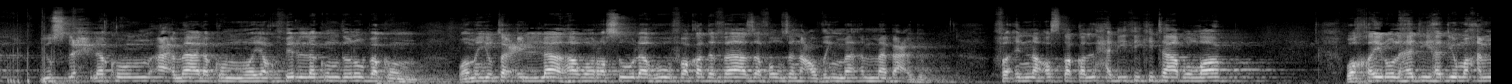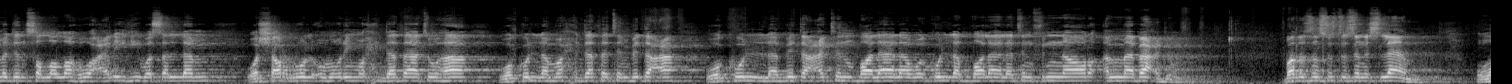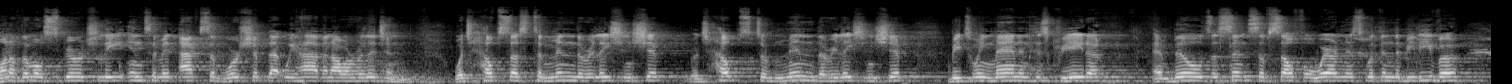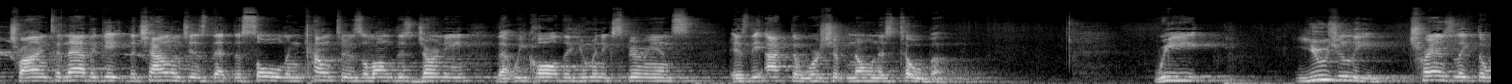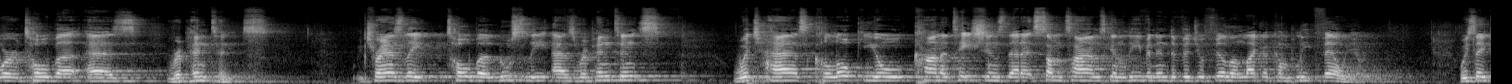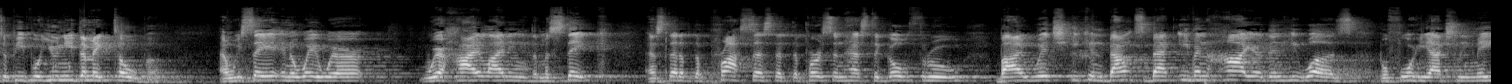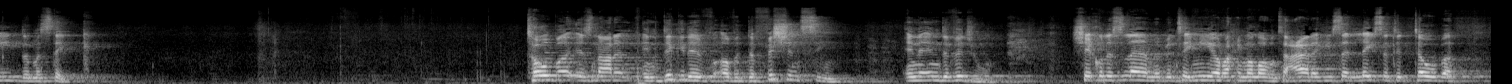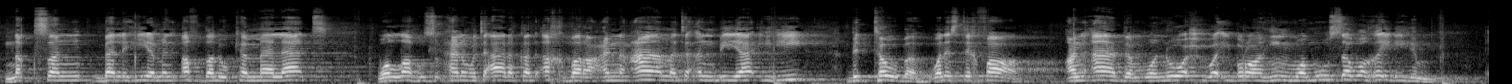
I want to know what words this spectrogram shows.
يصلح لكم أعمالكم ويغفر لكم ذنوبكم ومن يطع الله ورسوله فقد فاز فوزا عظيما أما بعد. فإن أصدق الحديث كتاب الله وخير الهدي هدي محمد صلى الله عليه وسلم وشر الأمور محدثاتها وكل محدثة بدعة وكل بدعة ضلالة وكل ضلالة في النار أما بعد. Brothers and sisters in Islam, one of the most spiritually intimate acts of worship that we have in our religion, which helps us to mend the relationship, which helps to mend the relationship between man and his creator and builds a sense of self awareness within the believer, trying to navigate the challenges that the soul encounters along this journey that we call the human experience, is the act of worship known as Toba. We usually translate the word Toba as repentance. We translate Toba loosely as repentance which has colloquial connotations that at sometimes can leave an individual feeling like a complete failure. We say to people, you need to make Toba. And we say it in a way where we're highlighting the mistake instead of the process that the person has to go through by which he can bounce back even higher than he was before he actually made the mistake. Toba is not an indicative of a deficiency in the individual. Shaykh al-Islam ibn Taymiyyah rahimahullah ta'ala, he said, ليست التوبة نقصا بل هي من أفضل كمالات والله سبحانه وتعالى قد أخبر عن عامة أنبيائه بالتوبة والاستغفار عن آدم ونوح وإبراهيم وموسى وغيرهم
